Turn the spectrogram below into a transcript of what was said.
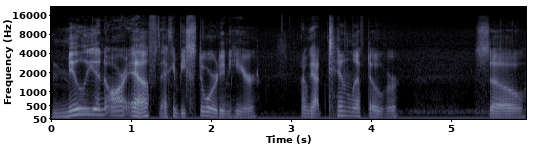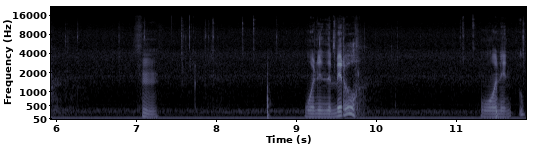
million RF that can be stored in here. I've got 10 left over. So, hmm. One in the middle. One in, oop,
